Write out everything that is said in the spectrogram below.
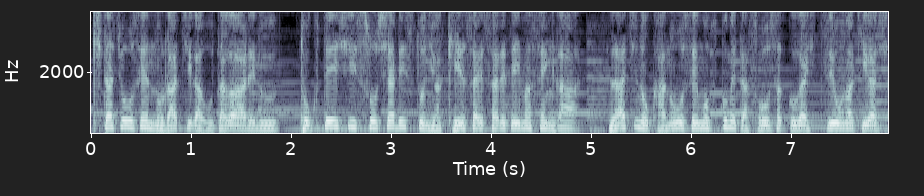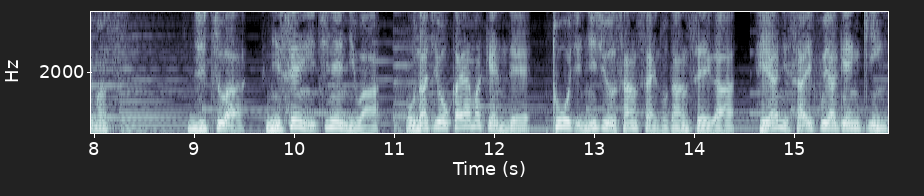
北朝鮮の拉致が疑われる特定失踪者リストには掲載されていませんが、拉致の可能性も含めた捜索が必要な気がします。実は2001年には同じ岡山県で当時23歳の男性が部屋に財布や現金、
